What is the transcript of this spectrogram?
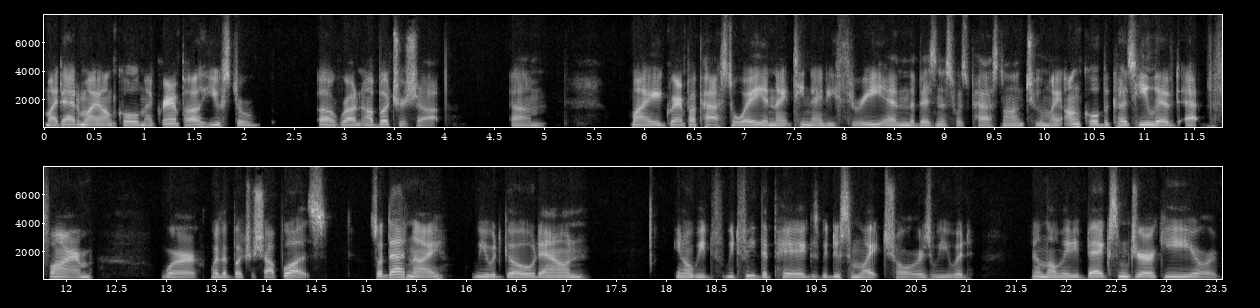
my dad and my uncle, my grandpa used to uh, run a butcher shop. Um, my grandpa passed away in 1993, and the business was passed on to my uncle because he lived at the farm where where the butcher shop was. So dad and I we would go down, you know, we'd we'd feed the pigs, we'd do some light chores, we would, I don't know, maybe bag some jerky or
